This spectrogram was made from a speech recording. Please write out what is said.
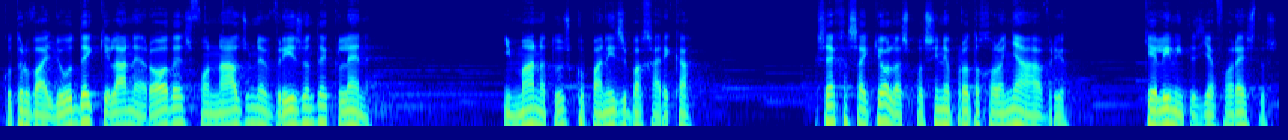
Κουτρουβαλιούνται, κυλάνε ρόδες, φωνάζουν, βρίζονται, κλαίνε. Η μάνα τους κοπανίζει μπαχαρικά. Ξέχασα κιόλας πως είναι πρωτοχρονιά αύριο και λύνει τις διαφορές τους.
